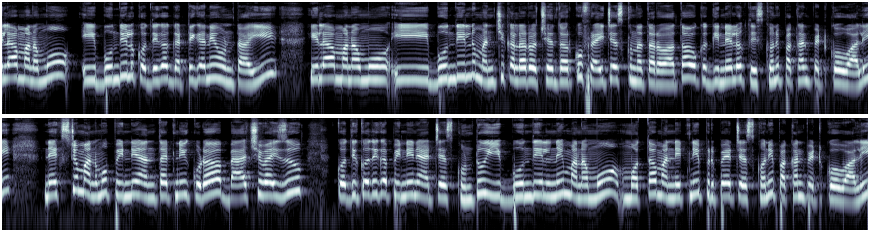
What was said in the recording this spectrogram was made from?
ఇలా మనము ఈ బూందీలు కొద్దిగా గట్టిగానే ఉంటాయి. ఇలా మనము ఈ బూందీలను మంచి కలర్ వచ్చేంత వరకు ఫ్రై చేసుకున్న తర్వాత ఒక గిన్నెలోకి తీసుకొని పక్కన పెట్టుకోవాలి. నెక్స్ట్ మనము పిండి అంతటినీ కూడా బ్యాచ్ వైజ్ కొద్ది కొద్దిగా పిండిని యాడ్ చేసుకుంటూ ఈ బూందీలని మనము మొత్తం అన్నిటినీ ప్రిపేర్ చేసుకొని పక్కన పెట్టుకోవాలి.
